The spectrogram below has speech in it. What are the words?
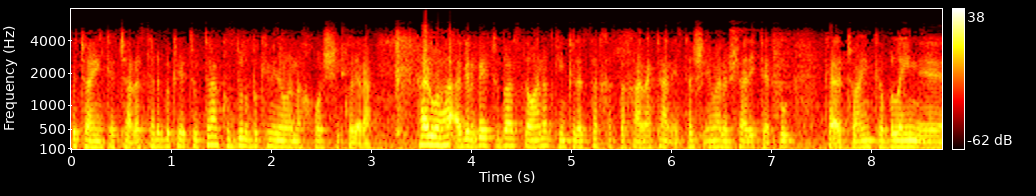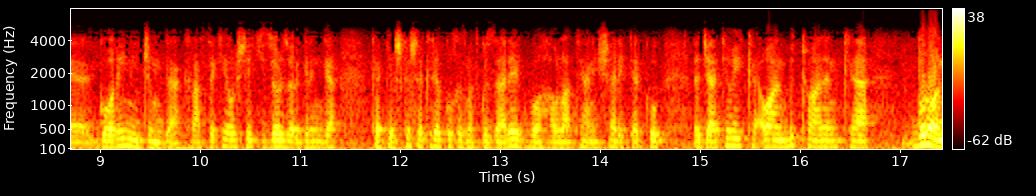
بتوانین کە چارەسەر بکرێت و تاکو دوور بکەینەوە نەخۆشی کولێرا هەروەها ئەگەر بێت و باس لەوانە بکەین کە لەسەر خەستەخانەکان ئێستاش ئێمە لە شاری کەرکوک کە ئەتوانین کە بڵێین گۆڕینی جومگە کڕاستەکەی ئەوە شتێکی زۆر زۆر گرنگە کە پێشکەشە کرێک و خزمەت گوزارێک بۆ هاوڵاتیانی شاری کەرکک لە جاتەوەی کە ئەوان بتوانن کە بڕۆن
